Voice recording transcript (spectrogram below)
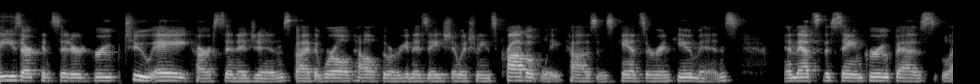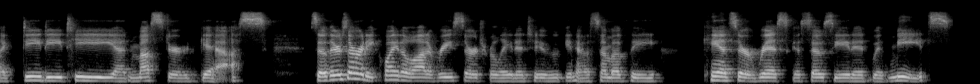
these are considered group 2A carcinogens by the World Health Organization, which means probably causes cancer in humans. And that's the same group as like DDT and mustard gas. So there's already quite a lot of research related to, you know, some of the cancer risk associated with meats.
